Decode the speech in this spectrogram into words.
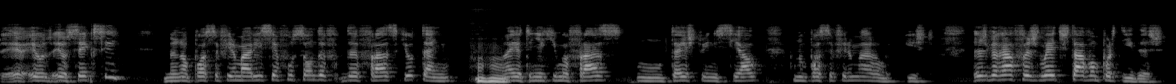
Eu, eu sei que sim, mas não posso afirmar isso em função da, da frase que eu tenho. não é? Eu tenho aqui uma frase, um texto inicial, que não posso afirmar isto. As garrafas de leite estavam partidas.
